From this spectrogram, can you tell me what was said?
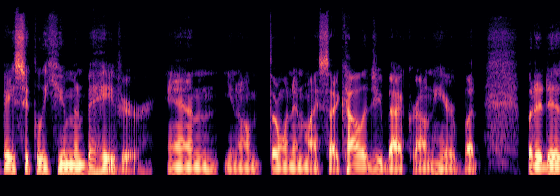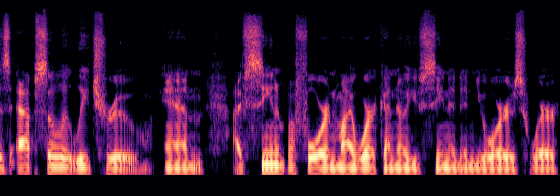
basically human behavior. And, you know, I'm throwing in my psychology background here, but but it is absolutely true. And I've seen it before in my work. I know you've seen it in yours where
